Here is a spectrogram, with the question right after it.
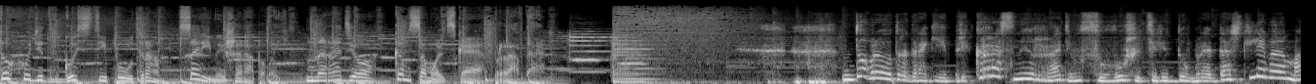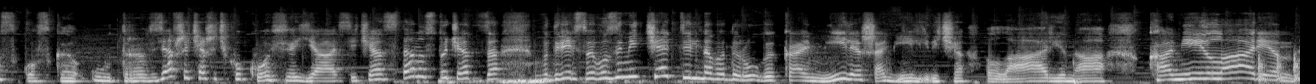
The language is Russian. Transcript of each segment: «Кто ходит в гости по утрам» с Ариной Шараповой на радио «Комсомольская правда». Доброе утро, дорогие прекрасные радиослушатели. Доброе дождливое московское утро. Взявши чашечку кофе, я сейчас стану стучаться в дверь своего замечательного друга Камиля Шамильевича Ларина. Камиль Ларин!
